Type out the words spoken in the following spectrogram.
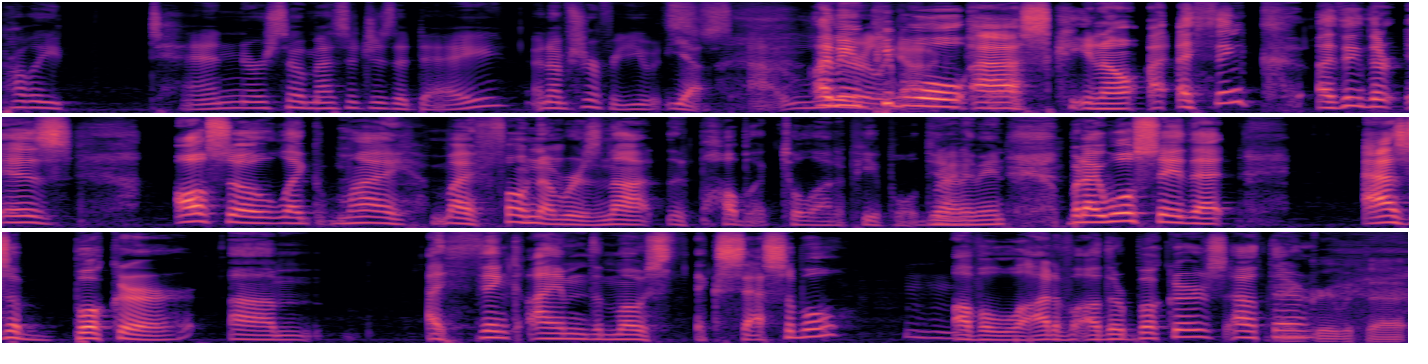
probably ten or so messages a day, and I'm sure for you, it's Yeah. uh, I mean, people will ask. You know, I, I think I think there is also like my my phone number is not public to a lot of people. Do you know what I mean? But I will say that as a booker, um, I think I am the most accessible Mhm. of a lot of other bookers out there. I agree with that.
